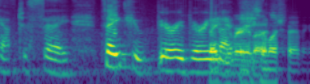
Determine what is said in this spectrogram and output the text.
have to say. Thank you very, very Thank much. Thank you very much. so much for having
